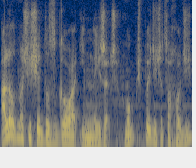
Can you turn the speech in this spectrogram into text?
ale odnosi się do zgoła innej rzeczy. Mógłbyś powiedzieć o co chodzi?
